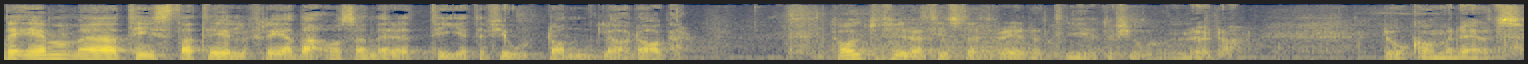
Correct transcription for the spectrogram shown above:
Det är tisdag till fredag och sen är det 10 till 14 lördagar. 12 till 4 tisdag till fredag, 10 till 14 lördag. Då kommer det att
